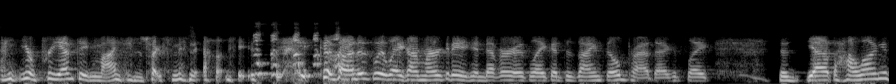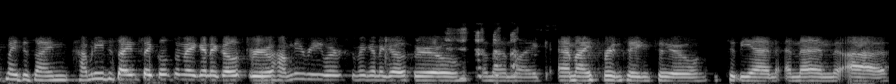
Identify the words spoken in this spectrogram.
You're preempting my construction analogies because honestly, like our marketing endeavor is like a design build project. It's like, so yeah, how long is my design? How many design cycles am I going to go through? How many reworks am I going to go through? And then like, am I sprinting to to the end? And then uh,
